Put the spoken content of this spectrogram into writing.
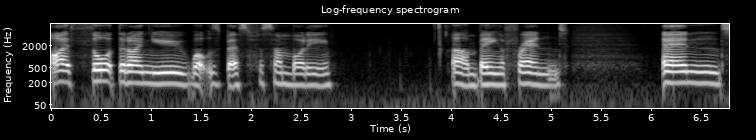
I thought that I knew what was best for somebody, um, being a friend. And,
